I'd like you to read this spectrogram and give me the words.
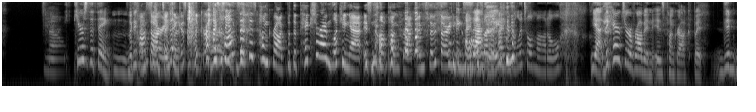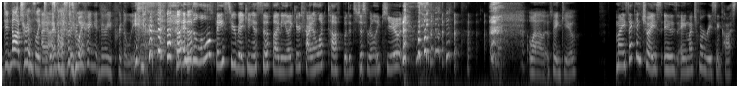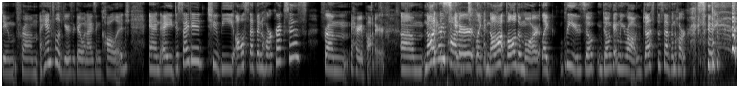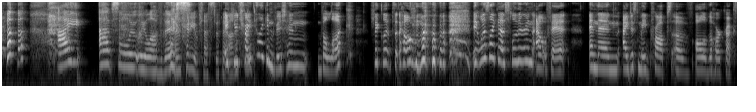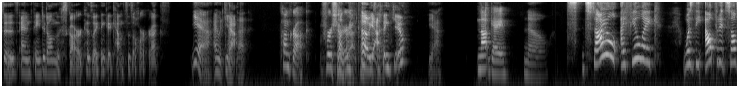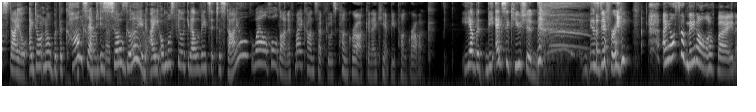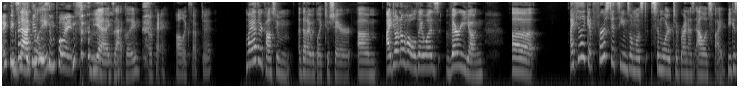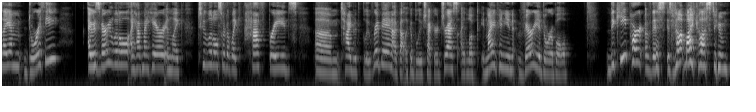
No. Here's the thing. Mm, the The- concept sorry, I think is punk rock. The concept is punk rock, but the picture I'm looking at is not punk rock. I'm so sorry, Nicole. I was, Exactly. a, I was a little model. Yeah, the character of Robin is punk rock, but did did not translate to I, this I was costume. wearing it very prettily. and the little face you're making is so funny. Like you're trying to look tough, but it's just really cute. wow, thank you. My second choice is a much more recent costume from a handful of years ago when I was in college, and I decided to be all seven Horcruxes from Harry Potter. Um, not Harry Potter, time. like not Voldemort. Like, please don't don't get me wrong, just the seven Horcruxes. I absolutely love this. I'm pretty obsessed with it. if you're trying to like envision the look, Ficklets at home, it was like a Slytherin outfit. And then I just made props of all of the Horcruxes and painted on the scar because I think it counts as a Horcrux. yeah, I would count Yeah. that. punk rock for sure. Punk rock. Oh yeah, thank you. Yeah. Not gay. No. S- style, I feel like was the outfit itself style. I don't know, but the concept, is concept so is good. style. I almost feel like it elevates it to style. Well, hold on. If my concept was punk rock and I can't be punk rock. Yeah, but the execution is different. I also made all of mine. I think that should give me some points. yeah, exactly. Okay, I'll accept it. My other costume that I would like to share. Um, I don't know how old I was. Very young. Uh, I feel like at first it seems almost similar to Brenna's Alice vibe because I am Dorothy. I was very little. I have my hair in like two little sort of like half braids um, tied with blue ribbon. I've got like a blue checkered dress. I look, in my opinion, very adorable. The key part of this is not my costume,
